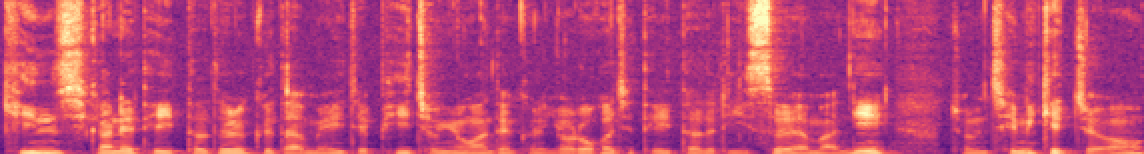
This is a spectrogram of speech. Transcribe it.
긴 시간의 데이터들 그 다음에 이제 비정형화된 그런 여러 가지 데이터들이 있어야만이 좀 재밌겠죠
